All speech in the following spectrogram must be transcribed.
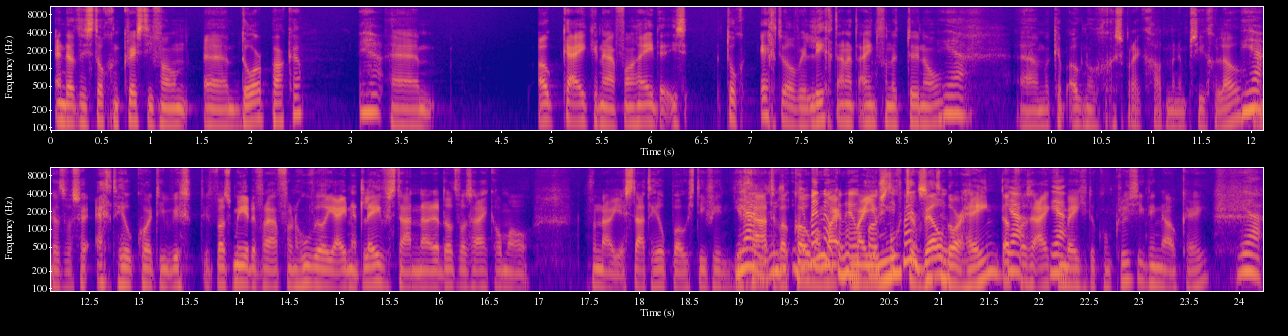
en dat is toch een kwestie van eh, doorpakken. Ja, Ehm, ook kijken naar van, hé, hey, er is toch echt wel weer licht aan het eind van de tunnel. ja, Ehm, ik heb ook nog een gesprek gehad met een psycholoog. Ja. Maar dat was echt heel kort. Die wist, het was meer de vraag van hoe wil jij in het leven staan? Nou, dat was eigenlijk allemaal van nou, je staat er heel positief in. Je Ja, gaat er wel je- komen, maar, je moet er wel natuurlijk. doorheen. Dat was eigenlijk een beetje de conclusie. Ik denk, nou oké, ja,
